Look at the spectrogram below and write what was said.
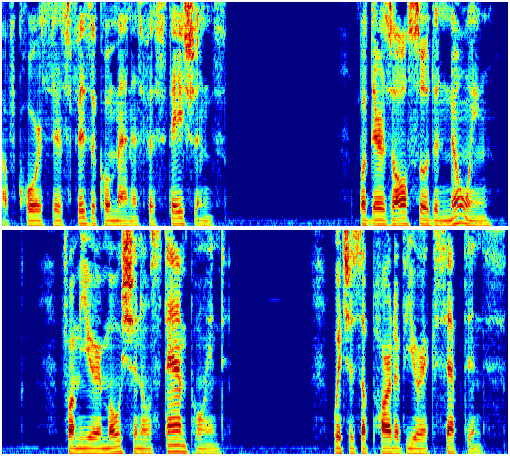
Of course, there's physical manifestations, but there's also the knowing from your emotional standpoint, which is a part of your acceptance.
